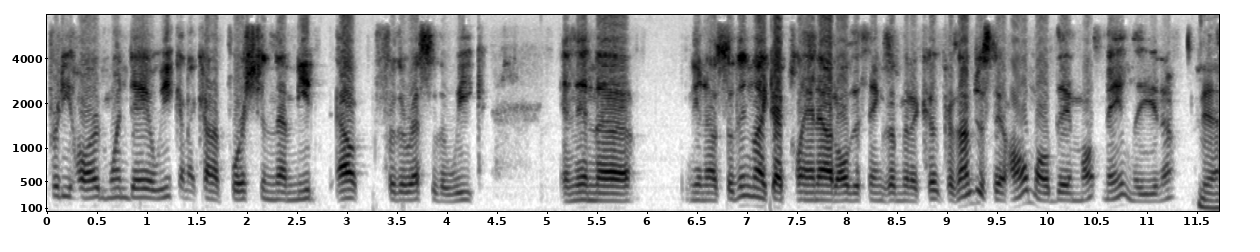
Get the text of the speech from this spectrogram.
pretty hard one day a week, and I kind of portion that meat out for the rest of the week, and then uh, you know, so then like I plan out all the things I'm going to cook because I'm just at home all day mainly, you know. Yeah,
